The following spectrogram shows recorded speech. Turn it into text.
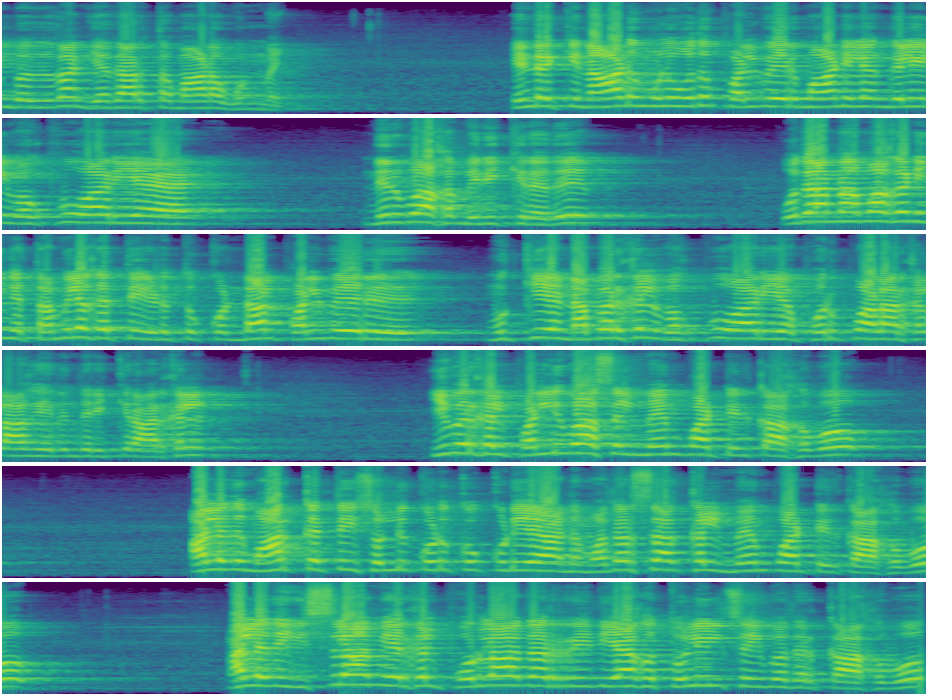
என்பதுதான் யதார்த்தமான உண்மை. இன்றைக்கு நாடு முழுவதும் பல்வேறு மாநிலங்களில் வகுப்பு வாரிய நிர்வாகம் இருக்கிறது. உதாரணமாக நீங்கள் தமிழகத்தை எடுத்துக்கொண்டால் பல்வேறு முக்கிய நபர்கள் வகுப்பு வாரிய பொறுப்பாளர்களாக இருந்திருக்கிறார்கள். இவர்கள் பள்ளிவாசல் மேம்பாட்டிற்காகவோ அல்லது மார்க்கத்தை சொல்லிக் கொடுக்கக்கூடிய அந்த மதர்சாக்கள் மேம்பாட்டிற்காகவோ அல்லது இஸ்லாமியர்கள் பொருளாதார ரீதியாக தொழில் செய்வதற்காகவோ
